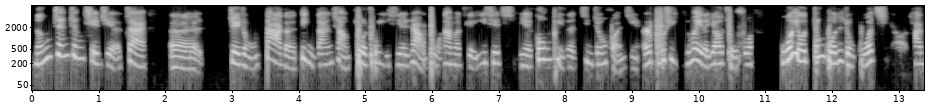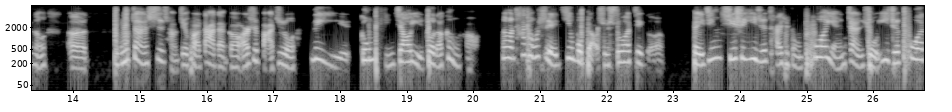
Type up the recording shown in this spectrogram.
能真真切切在。呃，这种大的订单上做出一些让步，那么给一些企业公平的竞争环境，而不是一味的要求说国有中国这种国企啊，它能呃独占市场这块大蛋糕，而是把这种利益公平交易做得更好。那么他同时也进一步表示说，这个北京其实一直采取这种拖延战术，一直拖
